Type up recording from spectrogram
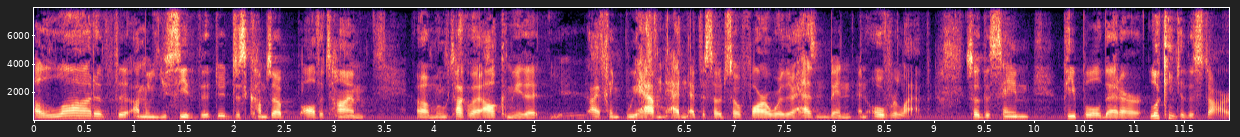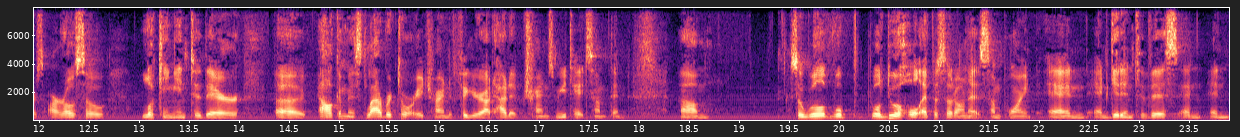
a lot of the, I mean, you see, that it just comes up all the time um, when we talk about alchemy that I think we haven't had an episode so far where there hasn't been an overlap. So the same people that are looking to the stars are also looking into their uh, alchemist laboratory trying to figure out how to transmutate something. Um, so we'll we'll we'll do a whole episode on it at some point and and get into this and and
